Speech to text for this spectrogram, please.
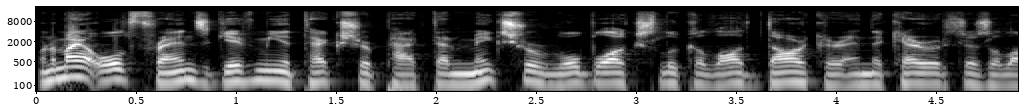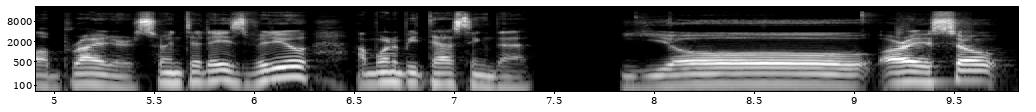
One of my old friends gave me a texture pack that makes your Roblox look a lot darker and the characters a lot brighter. So in today's video, I'm going to be testing that. Yo, alright, so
